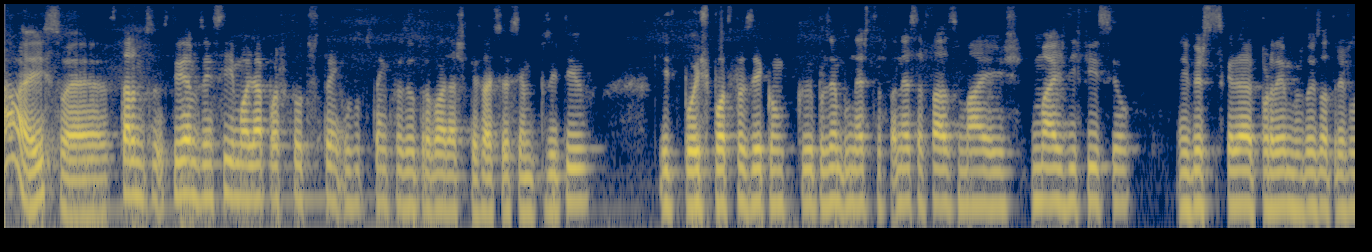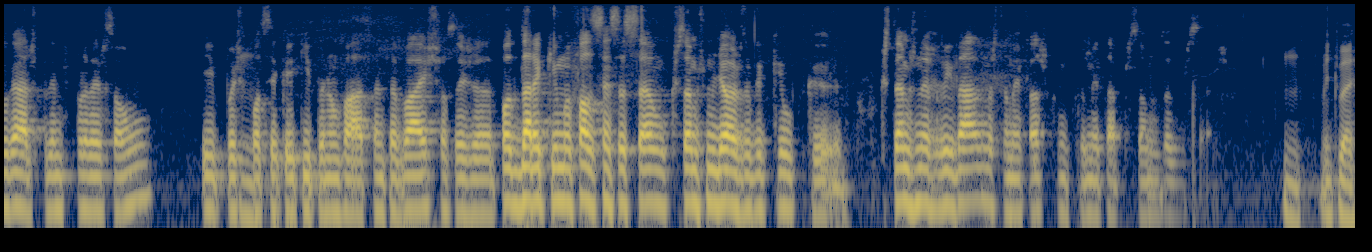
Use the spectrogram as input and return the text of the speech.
Ah, é isso. É. Se, estarmos, se estivermos em cima, olhar para os que os outros, têm, os outros têm que fazer o trabalho, acho que vai ser sempre positivo. E depois pode fazer com que, por exemplo, nesta, nessa fase mais, mais difícil, em vez de se calhar perdermos dois ou três lugares, podemos perder só um. E depois hum. pode ser que a equipa não vá tanto abaixo, ou seja, pode dar aqui uma falsa sensação que estamos melhores do que aquilo que, que estamos na realidade, mas também faz com que meta a pressão nos adversários. Hum, muito bem.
